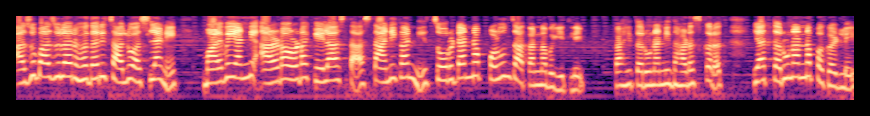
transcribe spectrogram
आजूबाजूला रहदारी चालू असल्याने माळवे यांनी आरडाओरडा केला असता स्थानिकांनी चोरट्यांना पळून जाताना बघितले. काही तरुणांनी धाडस करत या तरुणांना पकडले.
